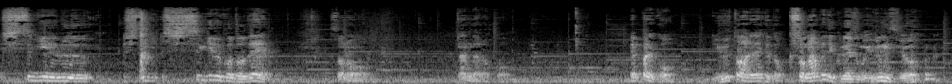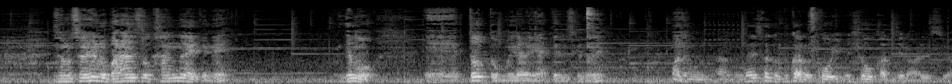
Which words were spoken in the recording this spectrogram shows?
しすぎるしすぎしすぎることでそのなんだろうこうやっぱりこう言うとあれだけどクソ舐めてくるやつもいるんですよ。そのその辺のバランスを考えてね。でもえー、っとと思いながらやってるんですけどね。まあでもあのねさんの部下のこういう評価っていうのはあれですよ。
